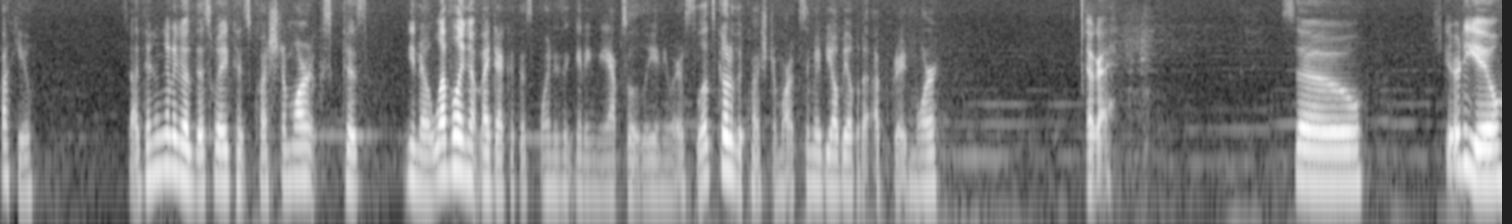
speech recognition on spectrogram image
fuck you. So I think I'm gonna go this way because question marks. Because you know, leveling up my deck at this point isn't getting me absolutely anywhere. So let's go to the question marks, and maybe I'll be able to upgrade more. Okay. So, get rid of you.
